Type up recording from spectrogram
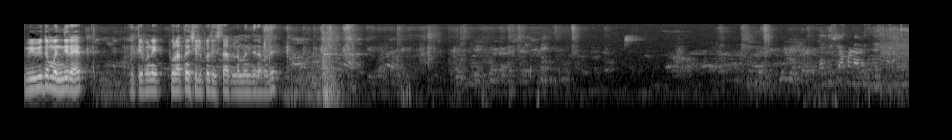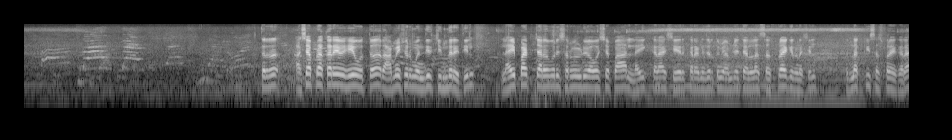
विविध मंदिर आहेत. इथे पण एक पुरातन शिल्प दिसतं आपल्या मंदिरामध्ये. तर अशा प्रकारे हे होतं. रामेश्वर मंदिर चिंदर येथील. लाईव्ह पाठ चॅनलवरील सर्व व्हिडिओ अवश्य पहा. लाईक करा शेअर करा आणि जर तुम्ही आमच्या चॅनलला सबस्क्राईब केलं नसेल तर नक्की सबस्क्राईब करा.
